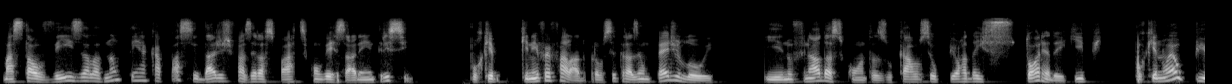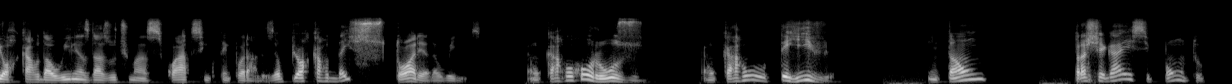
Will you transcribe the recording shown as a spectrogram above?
Mas talvez ela não tenha capacidade de fazer as partes conversarem entre si. Porque, que nem foi falado, para você trazer um pé de Lowe e no final das contas o carro ser o pior da história da equipe, porque não é o pior carro da Williams das últimas quatro, cinco temporadas, é o pior carro da história da Williams. É um carro horroroso, é um carro terrível. Então, para chegar a esse ponto,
